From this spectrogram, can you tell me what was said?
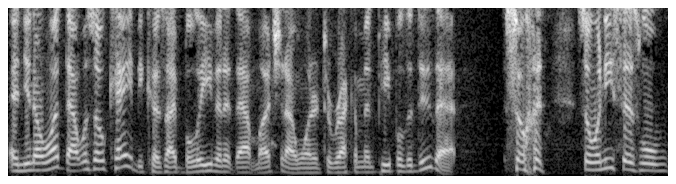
And you know what? That was okay because I believe in it that much, and I wanted to recommend people to do that. So, so when he says, "Well,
